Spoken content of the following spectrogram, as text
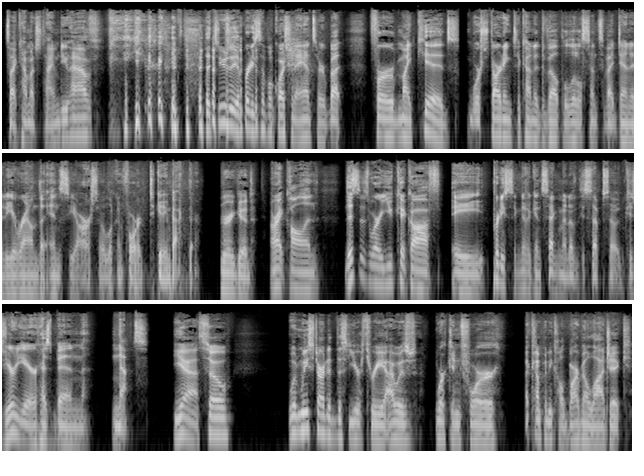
It's like, How much time do you have? That's usually a pretty simple question to answer. But for my kids, we're starting to kind of develop a little sense of identity around the NCR. So looking forward to getting back there. Very good. All right, Colin. This is where you kick off a pretty significant segment of this episode because your year has been nuts. Yeah. So when we started this year three, I was working for a company called Barbell Logic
